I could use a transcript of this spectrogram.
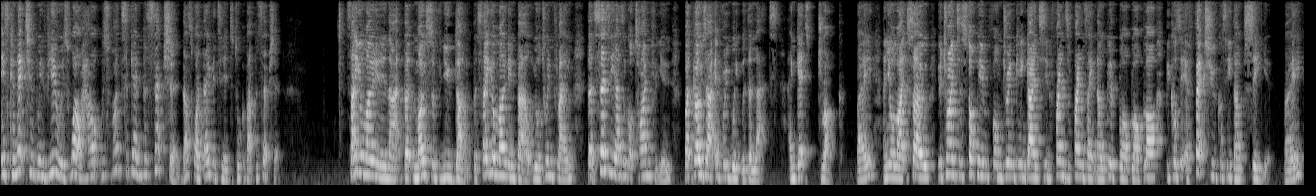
it's connected with you as well. How it was once again perception. That's why David's here to talk about perception. Say you're moaning in that, but most of you don't. But say you're moaning about your twin flame that says he hasn't got time for you, but goes out every week with the lads and gets drunk, right? And you're like, so you're trying to stop him from drinking, going to see the friends. The friends ain't no good, blah, blah, blah, because it affects you because he don't see you, right?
